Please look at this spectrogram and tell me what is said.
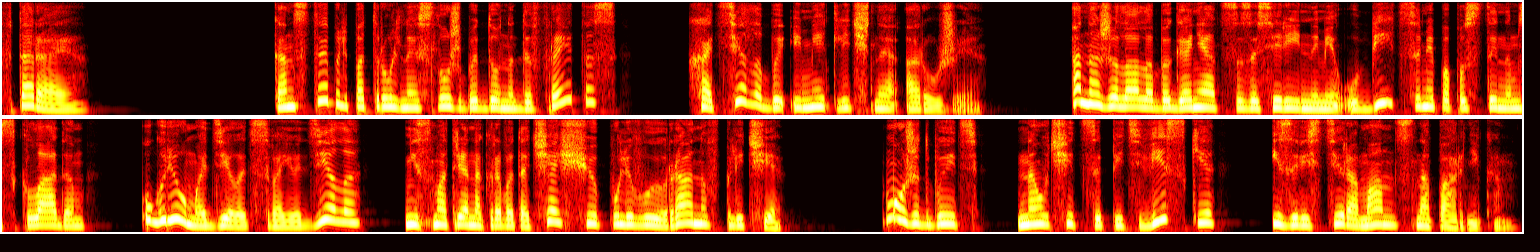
вторая. Констебль патрульной службы Дона де Фрейтас хотела бы иметь личное оружие. Она желала бы гоняться за серийными убийцами по пустынным складам, угрюмо делать свое дело, несмотря на кровоточащую пулевую рану в плече. Может быть, научиться пить виски и завести роман с напарником.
